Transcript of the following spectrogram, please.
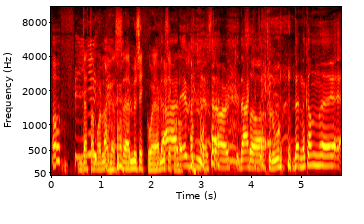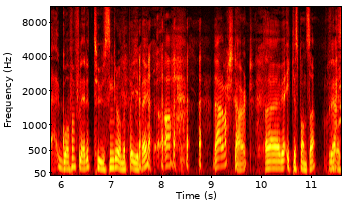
Fy! Dette må legges eh, musikk og Det musikk er det villeste jeg har hørt. Det er ikke til å tro. Denne kan uh, gå for flere tusen kroner på eBay. Ah, det er det verste jeg har hørt. Uh, vi er ikke sponsa. Ja.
